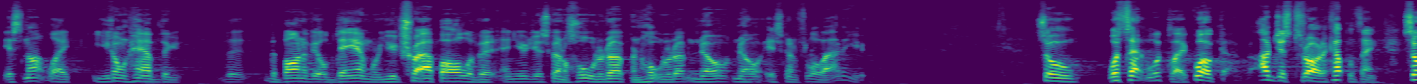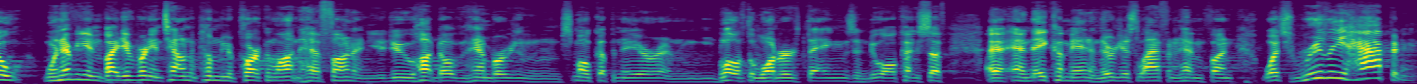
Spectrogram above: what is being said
It's not like you don't have the, the, the Bonneville Dam where you trap all of it and you're just going to hold it up and hold it up. No, no, it's going to flow out of you. So, what's that look like? Well, I'll just throw out a couple of things. So, whenever you invite everybody in town to come to your parking lot and have fun, and you do hot dogs and hamburgers and smoke up in the air and blow up the water things and do all kinds of stuff, and they come in and they're just laughing and having fun, what's really happening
